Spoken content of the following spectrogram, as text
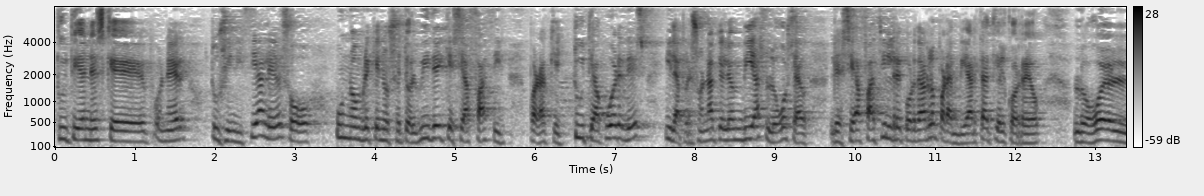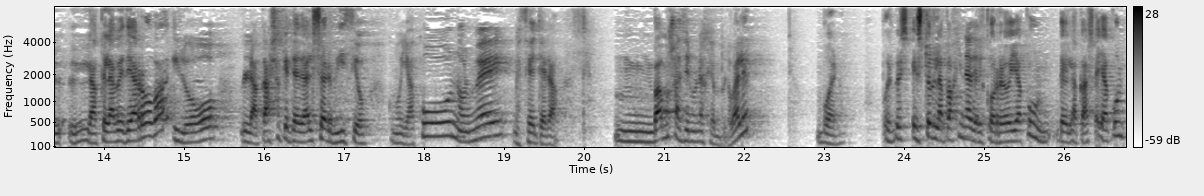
Tú tienes que poner tus iniciales o un nombre que no se te olvide y que sea fácil para que tú te acuerdes y la persona que lo envías luego sea, le sea fácil recordarlo para enviarte a ti el correo. Luego la clave de arroba y luego la casa que te da el servicio, como Yakun, Olmei, etcétera. Mm, vamos a hacer un ejemplo, ¿vale? Bueno, pues ves, esto es la página del correo Yacún, de la casa Yacún.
